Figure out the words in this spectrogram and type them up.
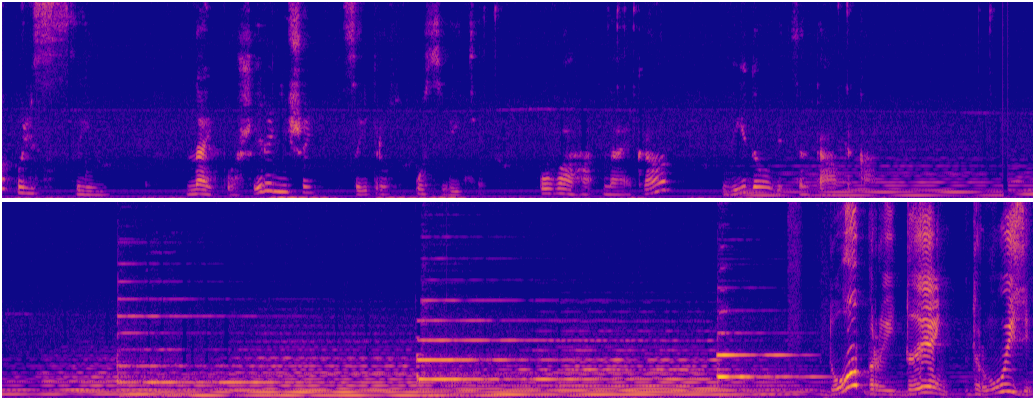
апельсин найпоширеніший цитрус у світі. Увага на екран відео від Центаврика. Добрий день, друзі!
